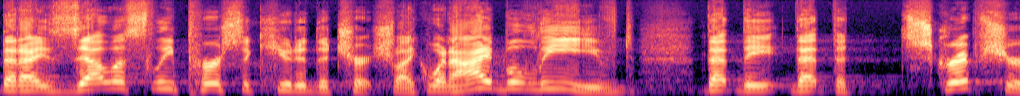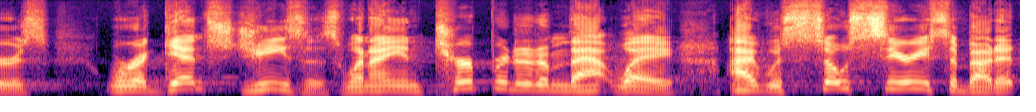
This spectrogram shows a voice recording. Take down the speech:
that I zealously persecuted the church. Like when I believed that the, that the Scriptures were against Jesus, when I interpreted them that way, I was so serious about it,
